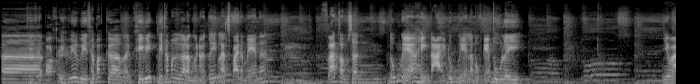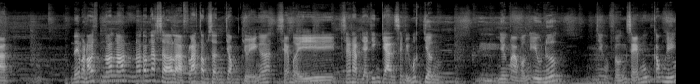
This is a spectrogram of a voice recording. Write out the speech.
ờ, Peter Parker. Peter Parker và khi biết Peter Parker là người nổi tiếng là Spider-Man đó ừ. Flash Thompson đúng nghĩa hiện tại đúng nghĩa là một kẻ bully nhưng mà nếu mà nói nó nó nó tóm tắt sơ là Flash Thompson trong truyện á sẽ bị sẽ tham gia chiến tranh sẽ bị mất chân. Ừ. nhưng mà vẫn yêu nước nhưng vẫn sẽ muốn cống hiến.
